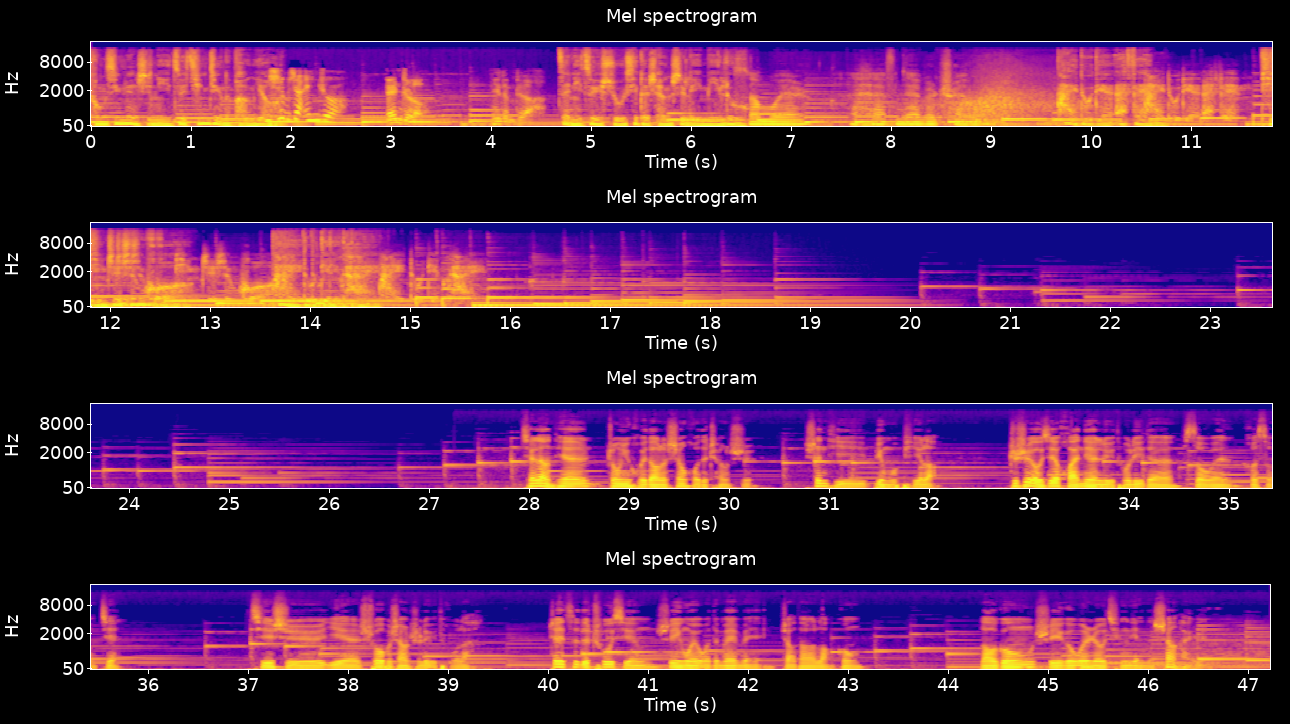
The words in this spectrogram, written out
重新认识你最亲近的朋友你，是不是叫 Angel？Angelo，你怎么知道？在你最熟悉的城市里迷路。somewhere I have never traveled. 态度点 FM，态度点 FM，品质生活，品质生活，态度电台，态度电台。前两天终于回到了生活的城市，身体并不疲劳，只是有些怀念旅途里的所闻和所见。其实也说不上是旅途了，这次的出行是因为我的妹妹找到了老公。老公是一个温柔勤俭的上海人，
